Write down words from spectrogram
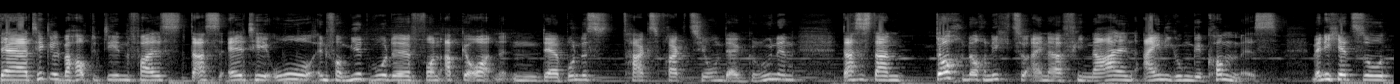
Der Artikel behauptet jedenfalls, dass LTO informiert wurde von Abgeordneten der Bundestagsfraktion der Grünen, dass es dann doch noch nicht zu einer finalen Einigung gekommen ist. Wenn ich jetzt so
